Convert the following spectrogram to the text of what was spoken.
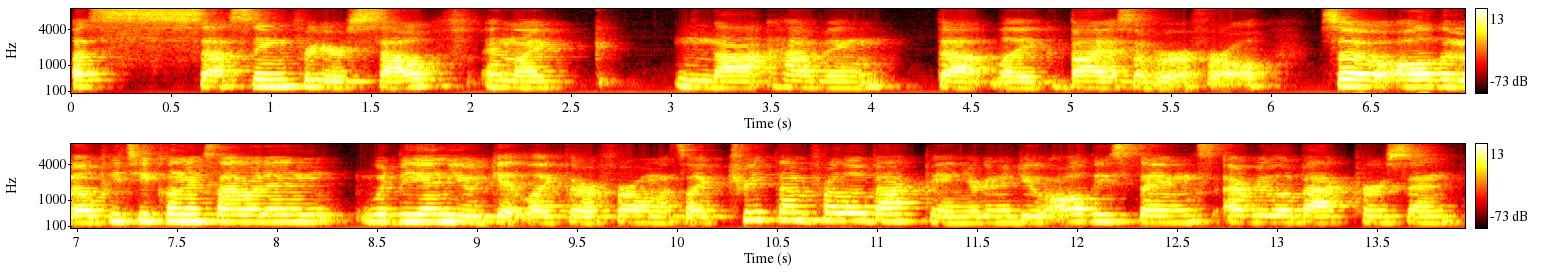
assessing for yourself and like not having that like bias of a referral. So all the mill pt clinics i would in would be in you would get like the referral and it's like treat them for low back pain. You're going to do all these things. Every low back person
